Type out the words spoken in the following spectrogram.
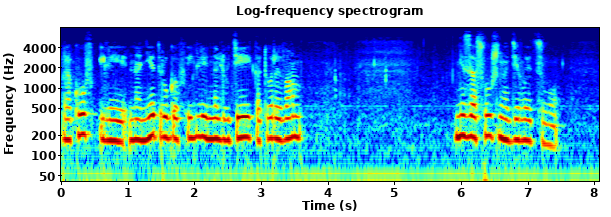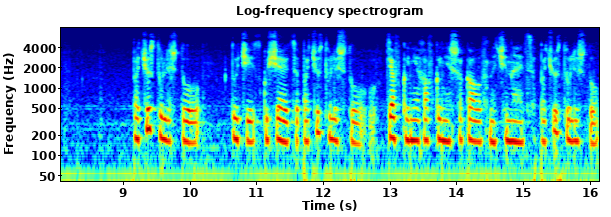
врагов или на недругов, или на людей, которые вам незаслуженно делают зло почувствовали, что тучи сгущаются, почувствовали, что тявканье, хавканье шакалов начинается, почувствовали, что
